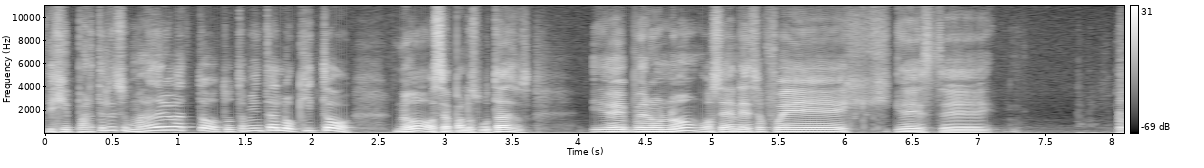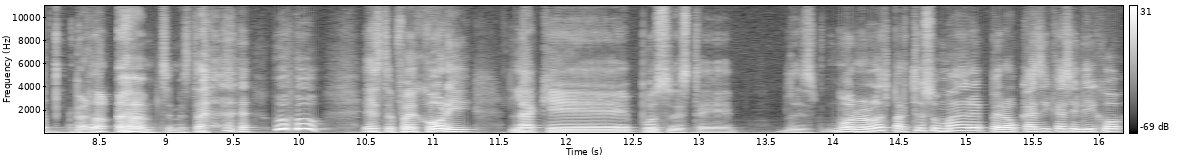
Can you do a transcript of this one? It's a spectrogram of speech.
dije, pártele su madre, vato, tú también estás loquito, ¿no? O sea, para los putazos. Eh, pero no, o sea, en eso fue, este, perdón, se me está, este, fue Hori la que, pues, este, bueno, no les partió su madre, pero casi, casi le dijo,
